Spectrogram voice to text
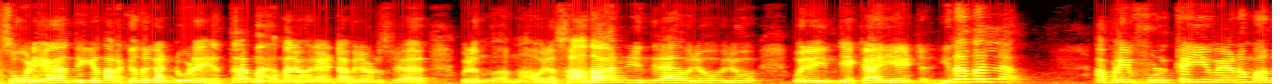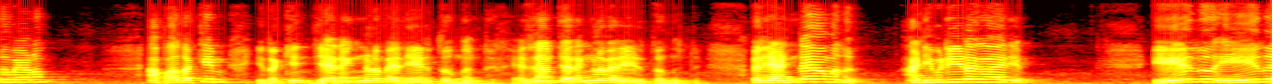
സോണിയാഗാന്ധിക്ക് നടക്കുന്നത് കണ്ടുകൂടെ? എത്ര മനോഹരമായിട്ട് അവരോട് ഒരു ഒരു സാധാരണ ഇന്ത്യ ഒരു ഒരു ഒരു ഇന്ത്യക്കാരിയായിട്ട്. ഇതല്ല അപ്പോൾ ഈ ഫുൾ കൈ വേണം അത് വേണം. അപ്പം അതൊക്കെയും ഇതൊക്കെയും ജനങ്ങൾ വിലയിരുത്തുന്നുണ്ട്. എല്ലാം ജനങ്ങൾ വിലയിരുത്തുന്നുണ്ട്. രണ്ടാമത് അടിപിടിയുടെ കാര്യം. ഏത് ഏത്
